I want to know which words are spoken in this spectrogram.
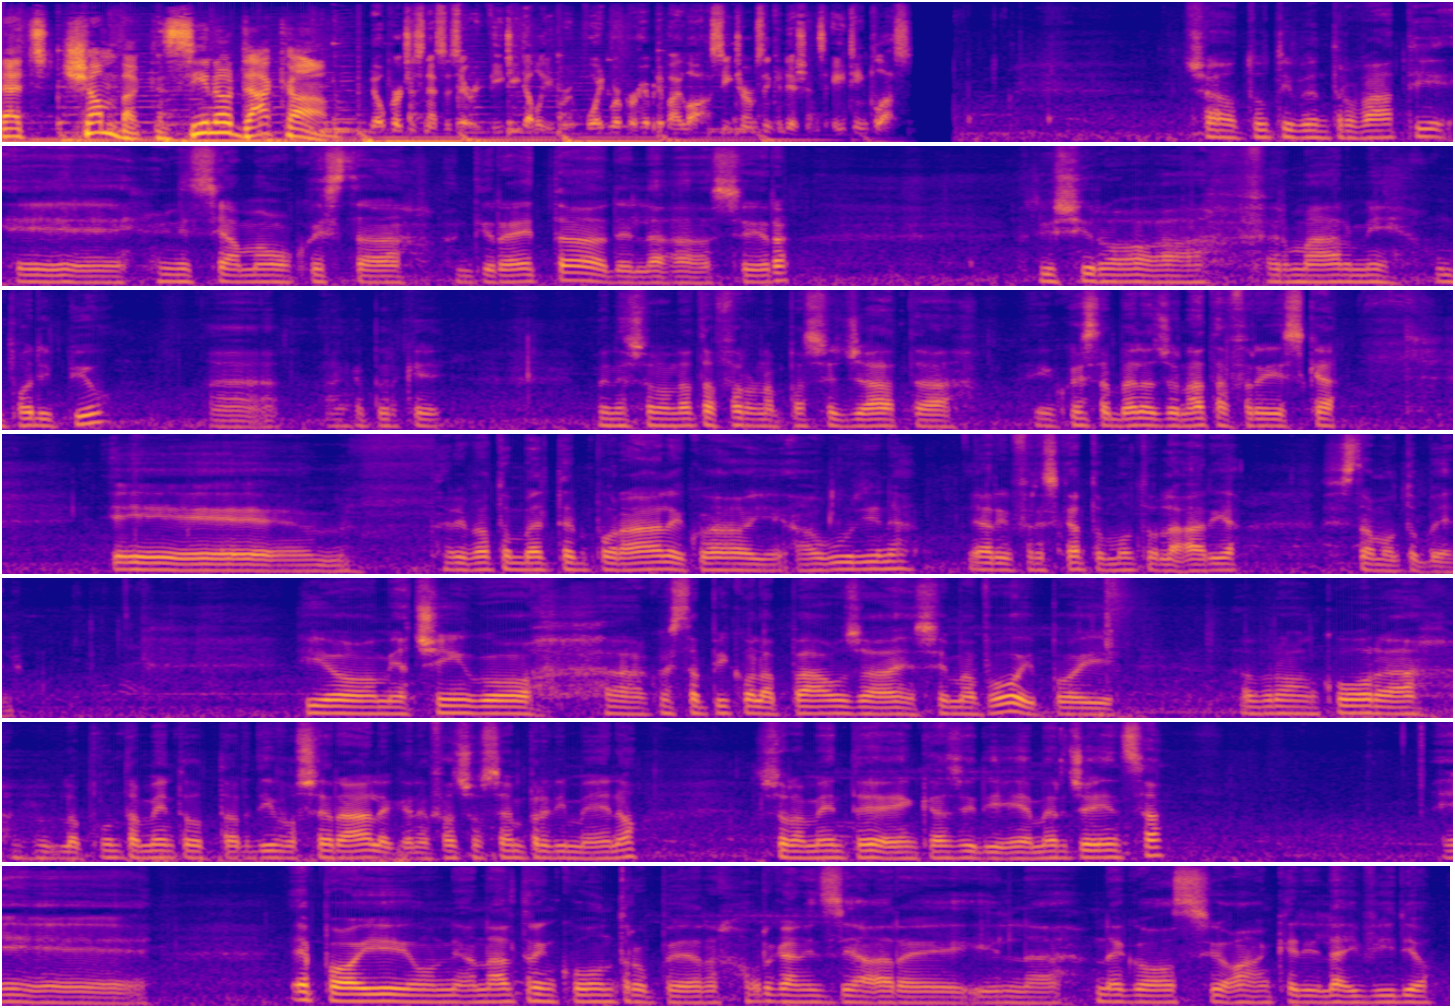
That's chumbacasino.com. No purchase necessary. VGW Group. Void were prohibited by law. See terms and conditions. 18 plus. Ciao a tutti, bentrovati e iniziamo questa diretta della sera. Riuscirò a fermarmi un po' di più, eh, anche perché me ne sono andato a fare una passeggiata in questa bella giornata fresca e è arrivato un bel temporale qua a Udine e ha rinfrescato molto l'aria, si sta molto bene. Io mi accingo a questa piccola pausa insieme a voi, poi avrò ancora l'appuntamento tardivo serale che ne faccio sempre di meno, solamente in casi di emergenza. E, e poi un, un altro incontro per organizzare il negozio anche di live video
